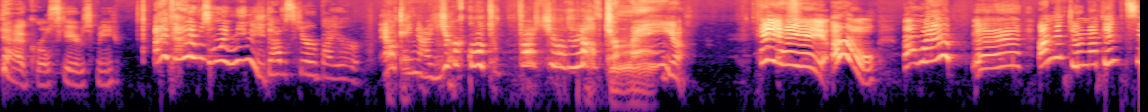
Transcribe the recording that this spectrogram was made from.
That girl scares me. I thought it was only me that was scared by her. Okay, now you're going to fess your love to me. Hey, hey, hey. Oh, oh, what up? Uh, I'm not doing nothing. See,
